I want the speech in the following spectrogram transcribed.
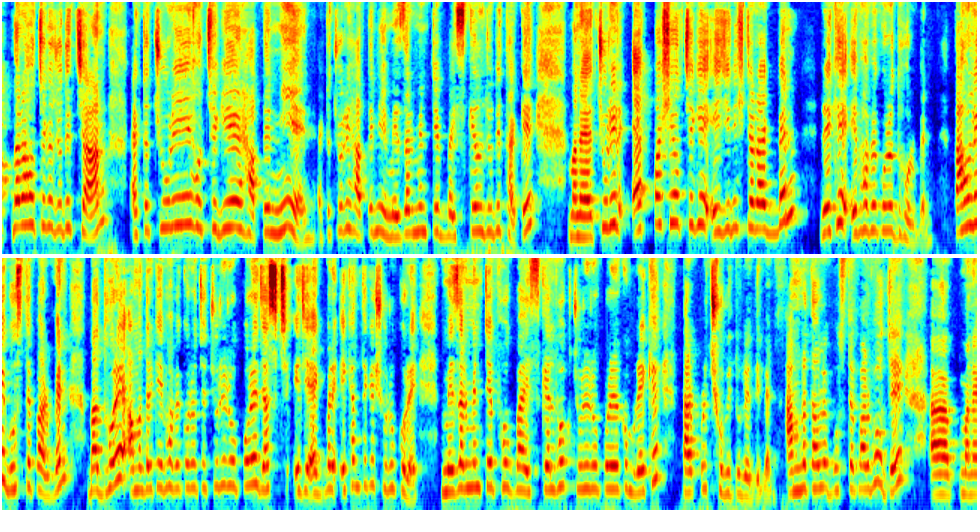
আপনারা হচ্ছে গিয়ে যদি চান, একটা চুরি হচ্ছে গিয়ে হাতে নিয়ে, একটা চুরি হাতে নিয়ে মেজারমেন্ট টেপ বা স্কেল যদি থাকে মানে চুরির এক পাশে হচ্ছে গিয়ে এই জিনিসটা রাখবেন, রেখে এভাবে করে ধরবেন। তাহলেই বুঝতে পারবেন বা ধরে আমাদেরকে এভাবে করে হচ্ছে চুরির উপরে জাস্ট এই যে একবার এখান থেকে শুরু করে মেজারমেন্ট টেপ হোক বা স্কেল হোক চুরির উপরে এরকম রেখে তারপরে ছবি তুলে দিবেন। আমরা তাহলে বুঝতে পারব যে মানে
